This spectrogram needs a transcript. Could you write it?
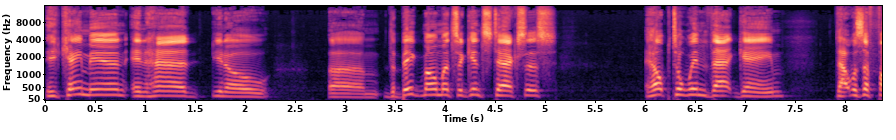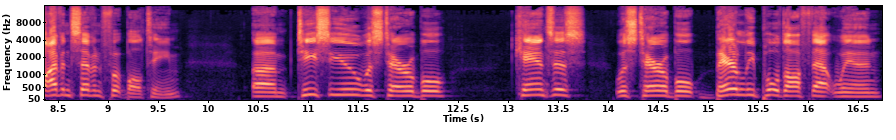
He came in and had, you know, um, the big moments against Texas, helped to win that game. That was a five and seven football team. Um, TCU was terrible. Kansas was terrible. Barely pulled off that win.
